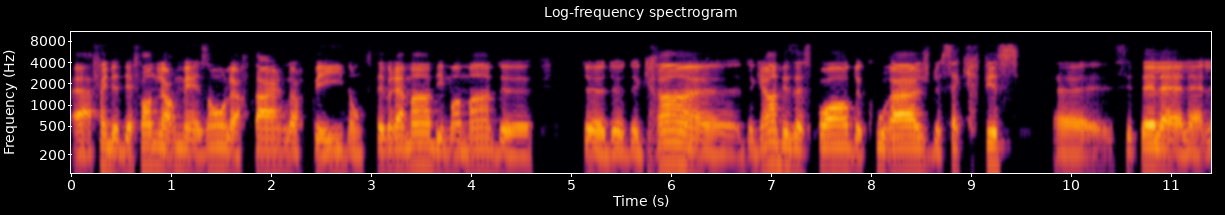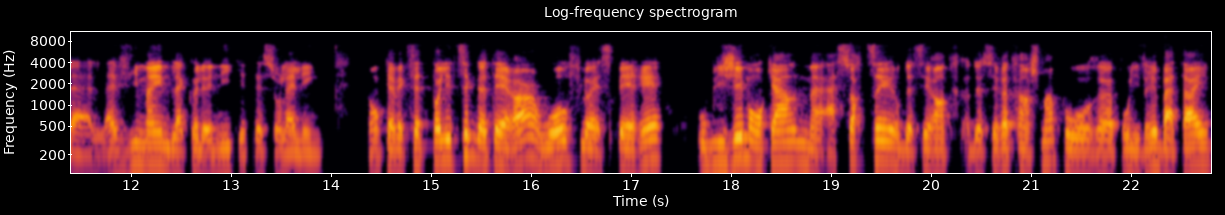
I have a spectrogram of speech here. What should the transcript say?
afin de défendre leur maison, leur terre, leur pays. Donc, c'était vraiment des moments de, de, grand, de grand désespoir, de courage, de sacrifice. C'était la, vie même de la colonie qui était sur la ligne. Donc, avec cette politique de terreur, Wolfe là, espérait obliger Montcalm à sortir de ses, retranchements pour, euh, pour livrer bataille.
